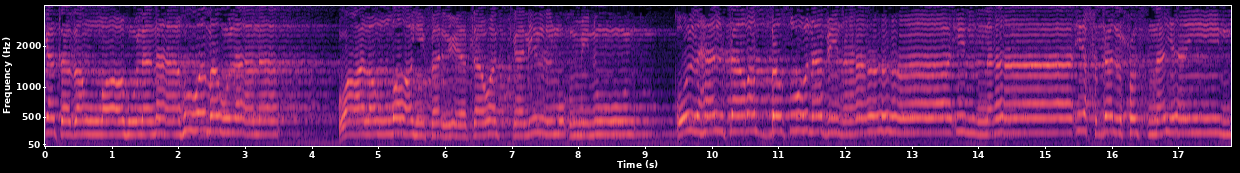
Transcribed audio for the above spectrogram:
كتب الله لنا هو مولانا. وعلى الله فليتوكل المؤمنون. قل هل تربصون بنا إلا إحدى الحسنيين؟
